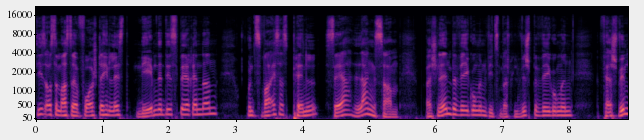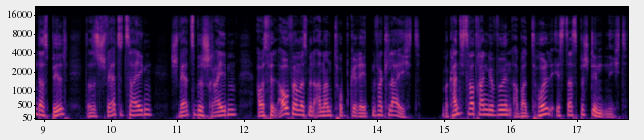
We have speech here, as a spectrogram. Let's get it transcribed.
die es aus der Masse hervorstechen lässt, neben den Displayrändern. Und zwar ist das Panel sehr langsam. Bei schnellen Bewegungen, wie zum Beispiel Wischbewegungen, verschwimmt das Bild. Das ist schwer zu zeigen, schwer zu beschreiben, aber es fällt auf, wenn man es mit anderen Top-Geräten vergleicht. Man kann sich zwar dran gewöhnen, aber toll ist das bestimmt nicht.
